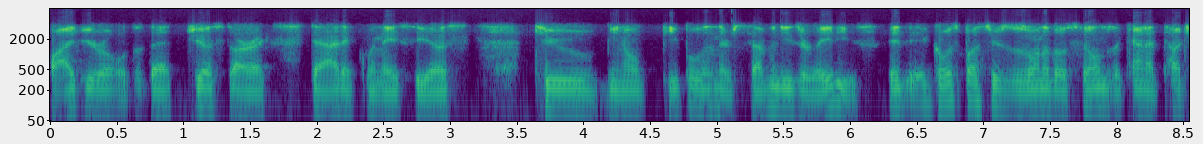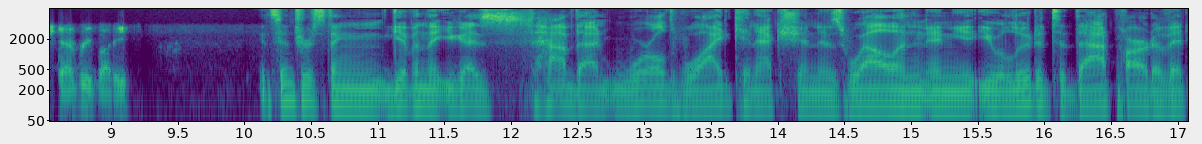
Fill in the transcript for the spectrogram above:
five year olds that just are ecstatic when they see us to, you know, people in their 70s or 80s. It, it, Ghostbusters was one of those films that kind of touched everybody. It's interesting, given that you guys have that worldwide connection as well, and, and you, you alluded to that part of it.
